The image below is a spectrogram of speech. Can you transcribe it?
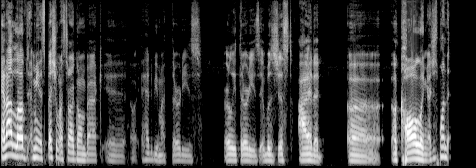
And I loved. I mean, especially when I started going back, it, it had to be my 30s, early 30s. It was just I had a uh, a calling. I just wanted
